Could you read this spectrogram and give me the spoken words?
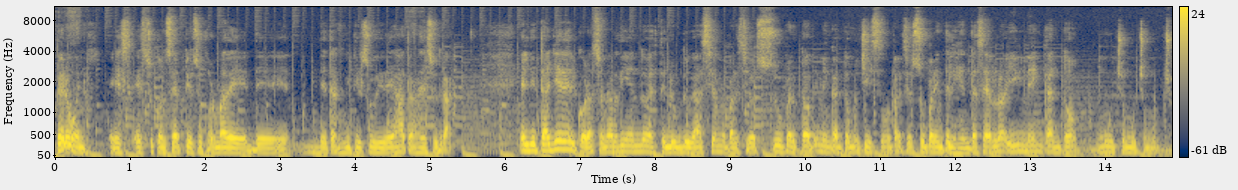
pero bueno, es, es, su concepto y su forma de, de, de transmitir sus ideas a través de su drag. El detalle del corazón ardiendo de este look de Ugacio me pareció súper top y me encantó muchísimo. Me pareció súper inteligente hacerlo y me encantó mucho, mucho, mucho.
